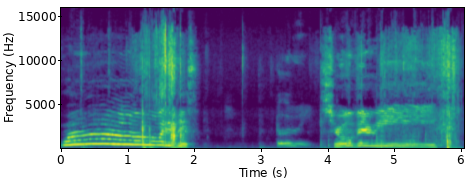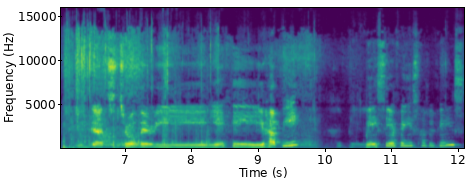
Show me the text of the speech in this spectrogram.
wow! What is this? Strawberry. You got strawberry. Yay! You happy? May I see your face? Happy face?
